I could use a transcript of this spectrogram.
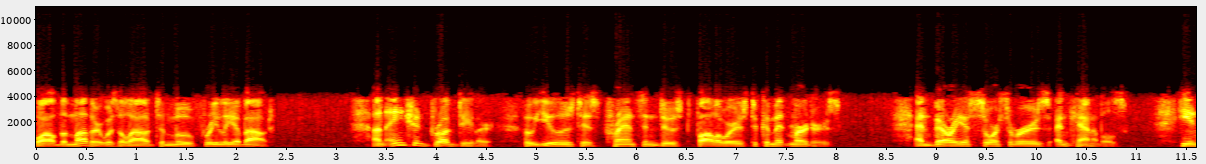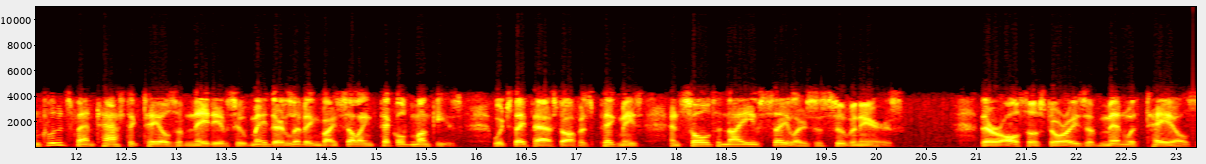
while the mother was allowed to move freely about. An ancient drug dealer who used his trance-induced followers to commit murders. And various sorcerers and cannibals. He includes fantastic tales of natives who made their living by selling pickled monkeys, which they passed off as pygmies and sold to naive sailors as souvenirs. There are also stories of men with tails,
